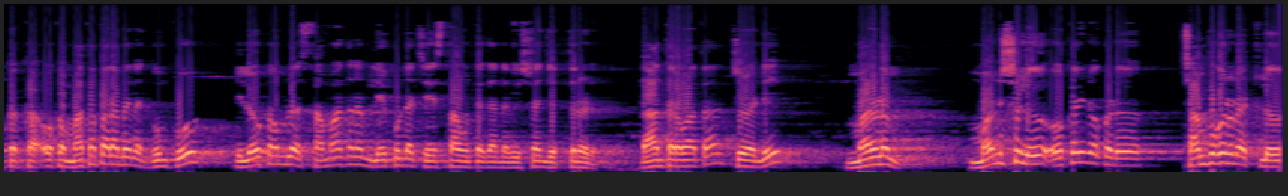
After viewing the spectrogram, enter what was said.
ఒక ఒక మతపరమైన గుంపు ఈ లోకంలో సమాధానం లేకుండా చేస్తూ ఉంటుంది అన్న విషయం చెప్తున్నాడు. దాని తర్వాత చూడండి మరణం మనుషులు ఒకరినొకడు చంపుకున్నట్లు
